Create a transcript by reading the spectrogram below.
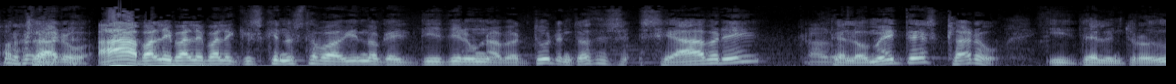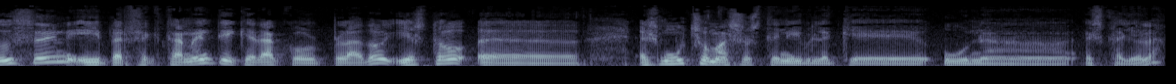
Ah, claro. Ah, vale, vale, vale, que es que no estaba viendo que tiene una abertura. Entonces se abre, te lo metes, claro, y te lo introducen y perfectamente y queda acoplado. Y esto eh, es mucho más sostenible que una escayola.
